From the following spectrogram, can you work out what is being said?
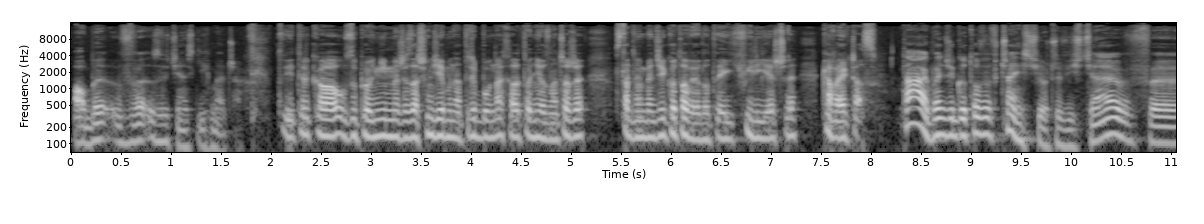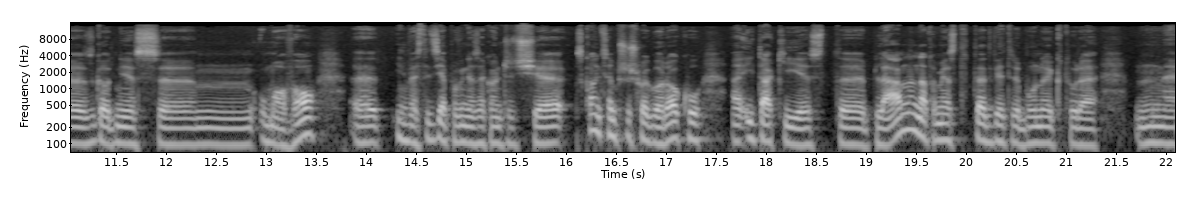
oby w zwycięskich meczach. Czyli tylko uzupełnimy, że zasiądziemy na trybunach, ale to nie oznacza, że stadion będzie gotowy do tej chwili jeszcze kawałek czasu. Tak, będzie gotowy w części oczywiście, w, zgodnie z um, umową. E, Inwestycja powinna zakończyć się z końcem przyszłego roku e, i taki jest e, plan. Natomiast te dwie trybuny, które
